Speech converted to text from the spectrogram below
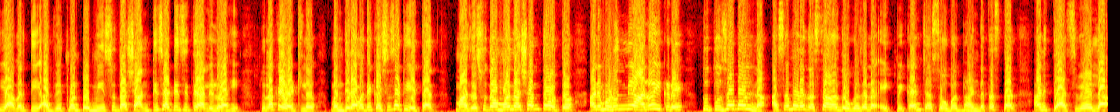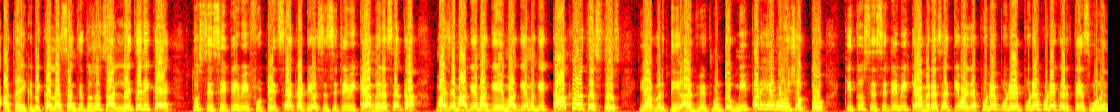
यावरती अद्वैत म्हणतो मी सुद्धा शांतीसाठीच इथे आलेलो आहे. तुला काय वाटलं? मंदिरामध्ये कशासाठी येतात? माझं सुद्धा मन अशांत होतं आणि म्हणून मी आलो इकडे. तू तुझं बोल ना असं म्हणत असताना दोघ जण एकमेकांच्या सोबत भांडत असतात आणि त्याच वेळेला आता इकडे कला सांगते तुझं चाललंय तरी काय? तू सीसीटीव्ही फुटेज सारखा किंवा सीसीटीव्ही कॅमेरा सारखा माझ्या मागे मागे मागे मागे का करत असतोस? यावरती अद्वैत म्हणतो मी पण हे म्हणू शकतो की तू सीसीटीव्ही कॅमेऱ्यासारखी माझ्या पुढे पुढे पुढे पुढे करतेस म्हणून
